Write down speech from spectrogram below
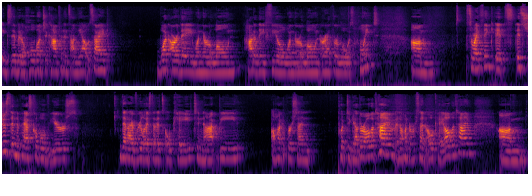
exhibit a whole bunch of confidence on the outside. What are they when they're alone? How do they feel when they're alone or at their lowest point? Um, so I think it's it's just in the past couple of years that I've realized that it's okay to not be 100% put together all the time and 100% okay all the time. Um,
